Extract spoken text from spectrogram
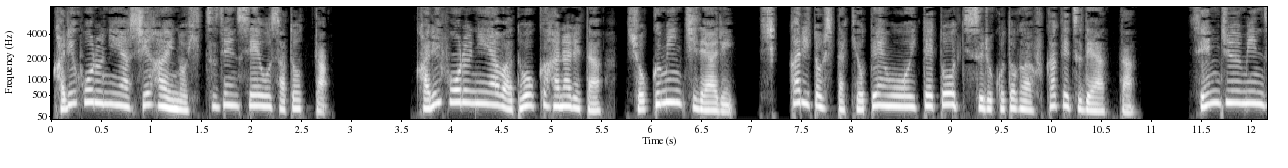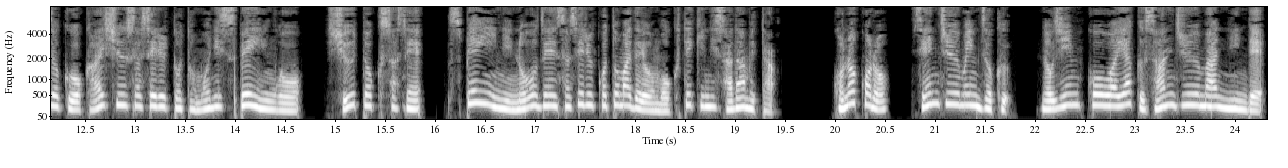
カリフォルニア支配の必然性を悟った。カリフォルニアは遠く離れた植民地であり、しっかりとした拠点を置いて統治することが不可欠であった。先住民族を回収させるとともにスペイン語を習得させ、スペインに納税させることまでを目的に定めた。この頃、先住民族、の人口は約30万人で、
